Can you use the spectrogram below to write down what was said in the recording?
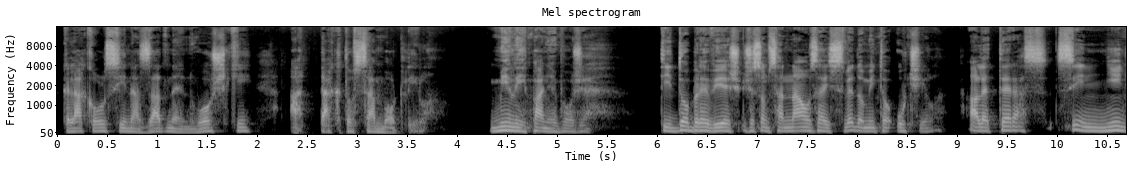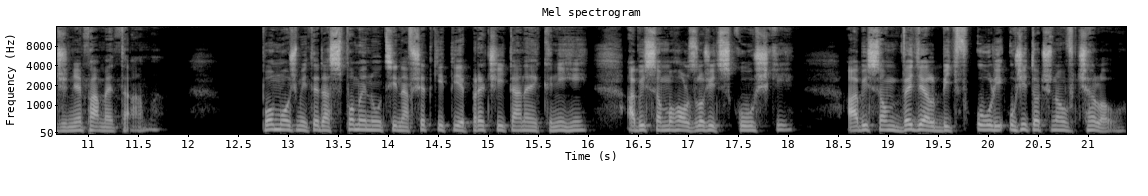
kľakol si na zadné nôžky a takto sa modlil. Milý Pane Bože, Ty dobre vieš, že som sa naozaj svedomito učil, ale teraz si nič nepamätám. Pomôž mi teda spomenúť si na všetky tie prečítané knihy, aby som mohol zložiť skúšky aby som vedel byť v úli užitočnou včelou.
